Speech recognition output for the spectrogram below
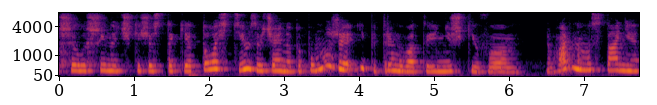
шелушиночки, щось таке, то з цим, звичайно, допоможе і підтримувати ніжки в гарному стані.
